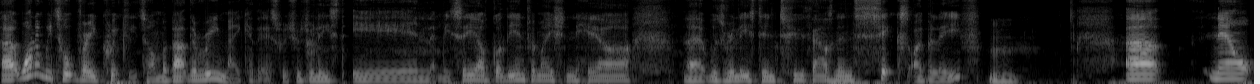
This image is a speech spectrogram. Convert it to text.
Uh, why don't we talk very quickly, Tom, about the remake of this, which was released in, let me see, I've got the information here. Uh, it was released in 2006, I believe. Mm-hmm. Uh, now,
